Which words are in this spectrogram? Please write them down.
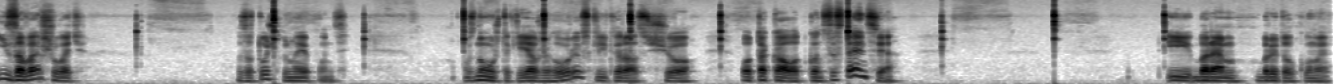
і завершувати заточку на японці. Знову ж таки, я вже говорив скільки разів, що отака от консистенція. І беремо бритовку ми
